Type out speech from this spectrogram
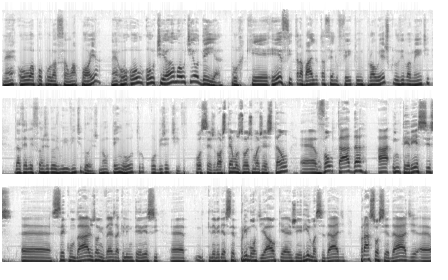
né? Ou a população apoia, né? Ou, ou, ou te ama ou te odeia, porque esse trabalho está sendo feito em prol exclusivamente das eleições de 2022. Não tem outro objetivo. Ou seja, nós temos hoje uma gestão é, voltada a interesses é, secundários ao invés daquele interesse é, que deveria ser primordial, que é gerir uma cidade para a sociedade, é,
